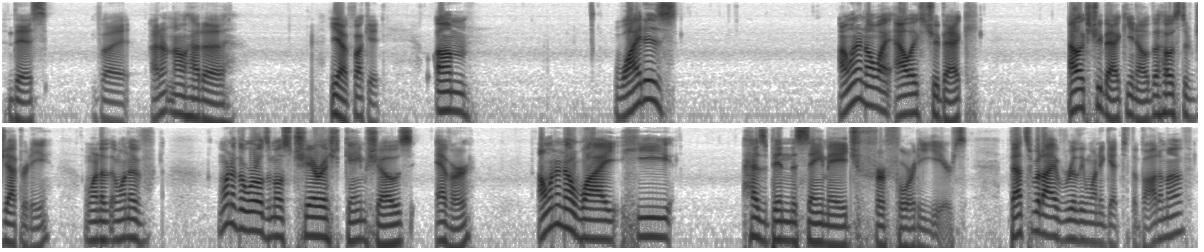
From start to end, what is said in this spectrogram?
this, but I don't know how to. Yeah, fuck it. Um, why does I want to know why Alex Trebek, Alex Trebek, you know, the host of Jeopardy, one of the, one of one of the world's most cherished game shows ever. I want to know why he has been the same age for 40 years. That's what I really want to get to the bottom of.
